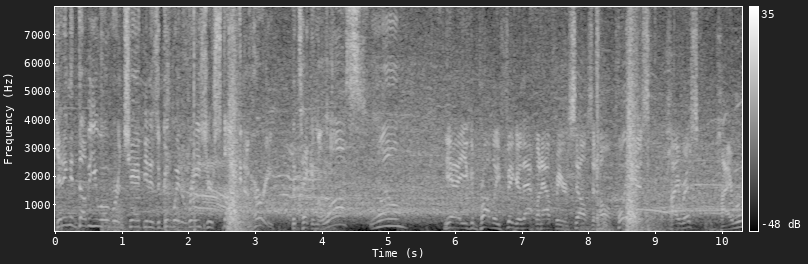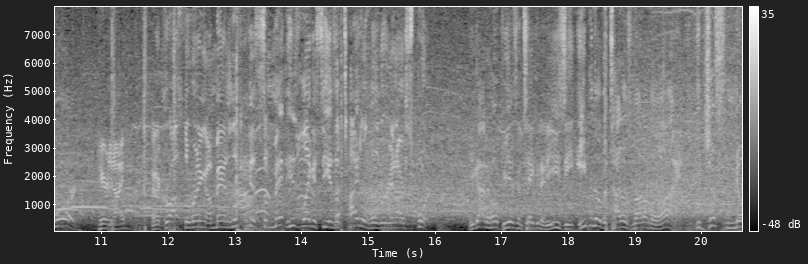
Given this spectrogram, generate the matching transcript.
Getting a W over a champion is a good way to raise your stock in a hurry. But taking the loss, well, Yeah, you can probably figure that one out for yourselves at home. Point is, high risk, high reward here tonight. and across the ring, a man looking to cement his legacy as a title holder in our sport. You gotta hope he isn't taking it easy, even though the title's not on the line. You just know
